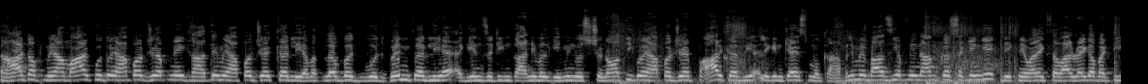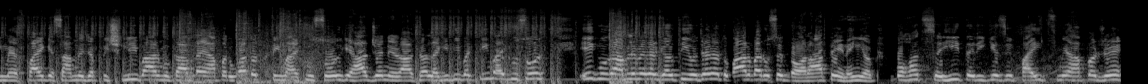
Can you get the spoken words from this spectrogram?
हार्ट ऑफ़ मिरामार को तो यहाँ पर जो है अपने खाते में यहाँ पर जो है कर लिया मतलब वो विन कर लिया अगेंस्ट टीम कार्निवल गेमिंग उस चुनौती को यहाँ पर जो है पार कर लिया, लेकिन क्या इस मुकाबले में बाजी अपने नाम कर सकेंगे? देखने वाला एक सवाल रहेगा बट टीम एफ़ के सामने जब पिछली बार मुकाबला यहाँ पर हुआ तो टीम आईकू सोल के हाथ जो है निराशा लगी थी बट टीम आईकू सोल एक मुकाबले में अगर गलती हो जाए ना तो बार बार उसे दोहराते नहीं अब बहुत सही तरीके से फाइट्स में यहाँ पर जो है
